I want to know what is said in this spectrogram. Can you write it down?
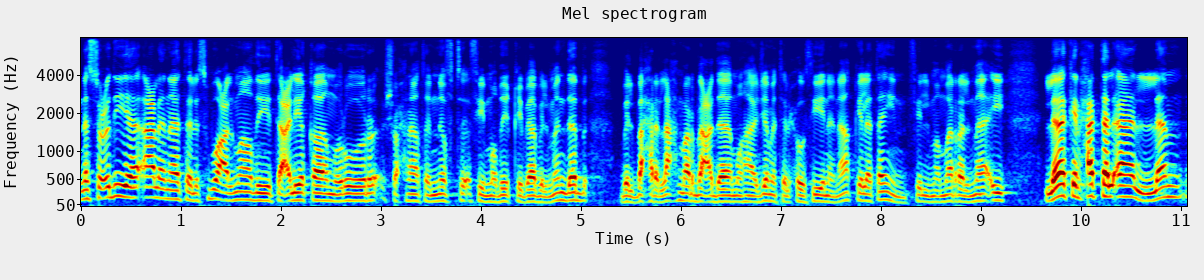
إن السعودية أعلنت الأسبوع الماضي تعليق مرور شحنات النفط في مضيق باب المندب بالبحر الأحمر بعد مهاجمة الحوثيين ناقلتين في الممر المائي لكن حتى الآن لم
